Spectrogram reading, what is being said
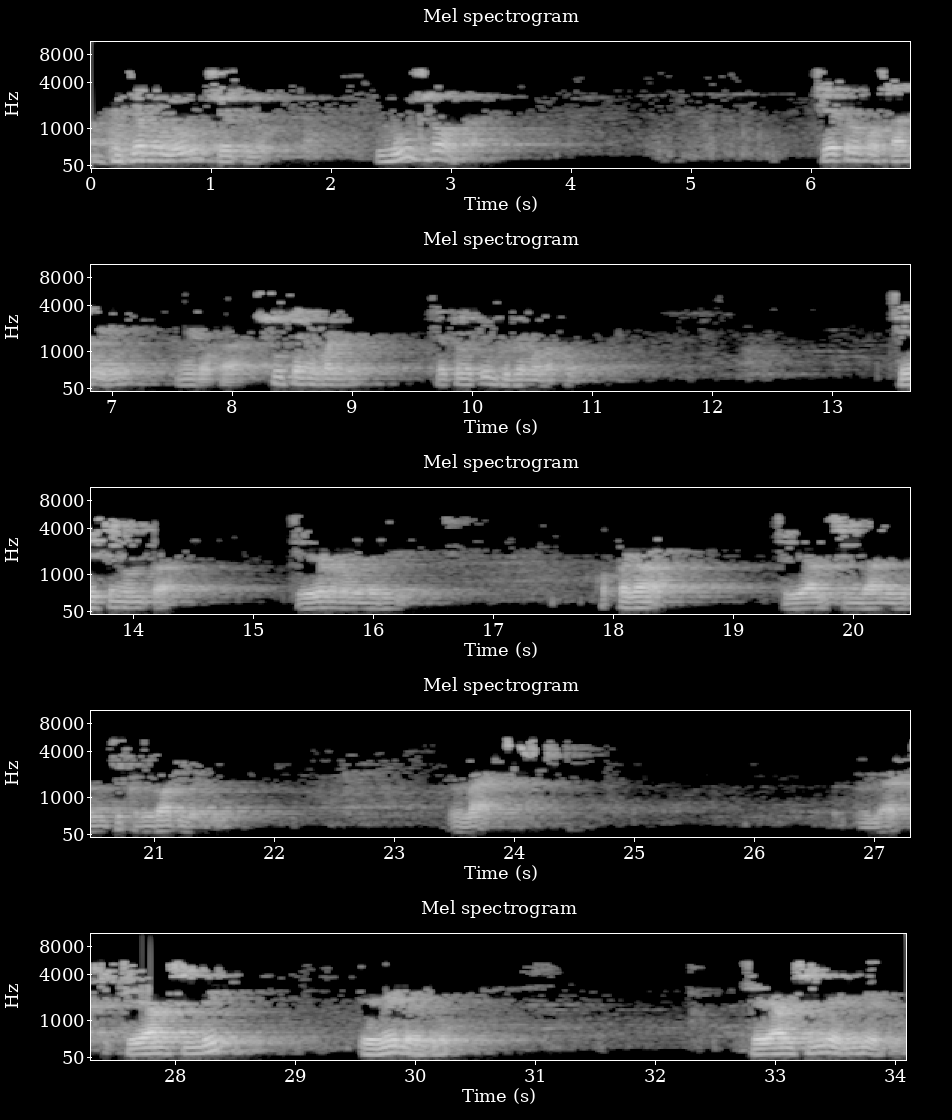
భుజములు చేతులు. లూజ్లో ఉన్నాయి. చేతులకు ఒకసారి మీరు ఒక సూచన ఇవ్వండి. చేతులకి భుజములకు. చేసినంత చేయడం అనేది కొత్తగా చేయాల్సిన దాని గురించి కంగారు లేదు. రిలాక్స్ రిలాక్స్ చేయాల్సింది ఏమీ లేదు. చేయాల్సింది ఏమీ లేదు.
